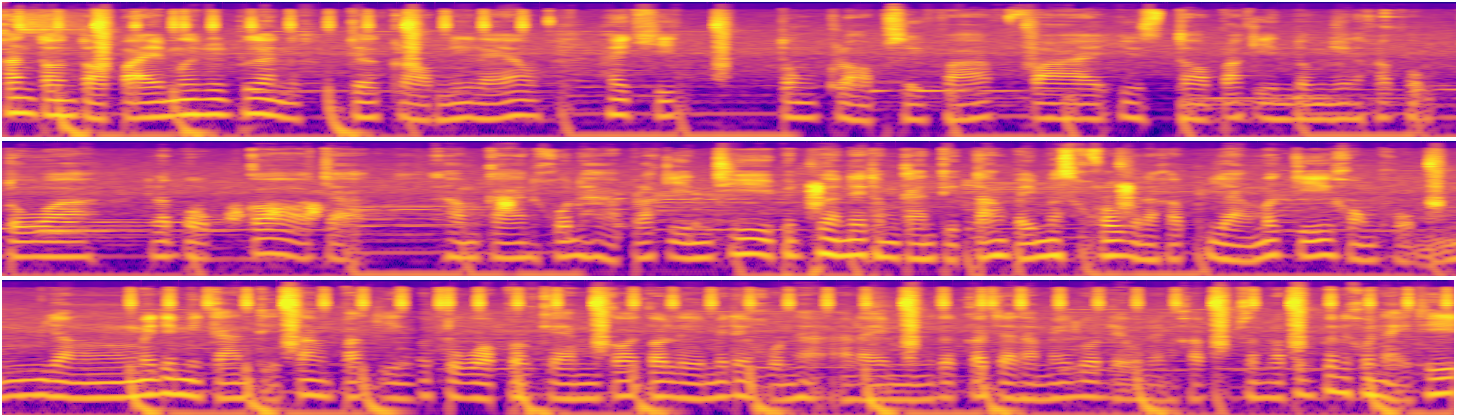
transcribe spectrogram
ขั้นตอนต่อไปเมื่อเพื่อนๆเจอกรอบนี้แล้ว ให้คลิกตรงกรอบสีฟ้าไฟล์ install plugin ตรงนี้นะครับผมตัวระบบก็จะ ทำการค้นหาปลั๊กอินที่เพื่อนๆได้ทำการติดตั้งไปเมื่อสักครู่นะครับ อย่างเมื่อกี้ของผมยังไม่ได้มีการติดตั้งปลั๊กอินตัวโปรแกรมก็ก็เลยไม่ได้ค้นหาอะไรมันก็ก็จะทำให้รวดเร็วหนอยนะครับสำหรับเพื่อนๆคนไหนที่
